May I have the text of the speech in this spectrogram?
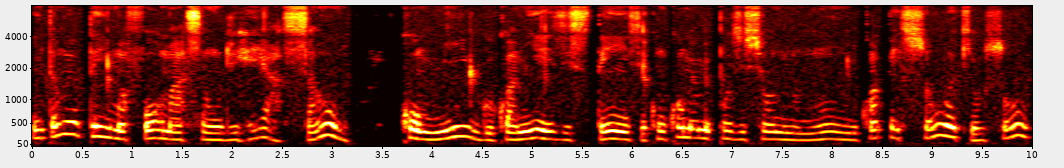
Então eu tenho uma formação de reação comigo, com a minha existência, com como eu me posiciono no mundo, com a pessoa que eu sou,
